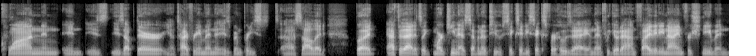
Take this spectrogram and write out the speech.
Kwan and, and is is up there. You know, Ty Freeman has been pretty uh, solid. But after that, it's like Martinez 702, 686 for Jose. And then if we go down, 589 for Schneemann,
